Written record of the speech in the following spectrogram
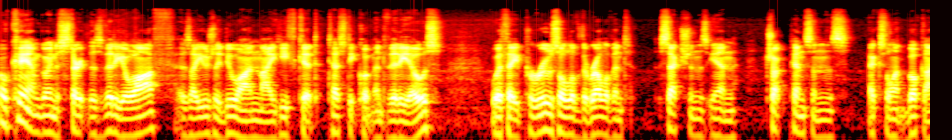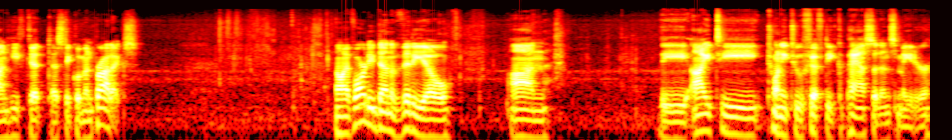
Okay, I'm going to start this video off, as I usually do on my Heathkit test equipment videos, with a perusal of the relevant sections in Chuck Penson's excellent book on Heathkit test equipment products. Now I've already done a video on the IT2250 capacitance meter,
